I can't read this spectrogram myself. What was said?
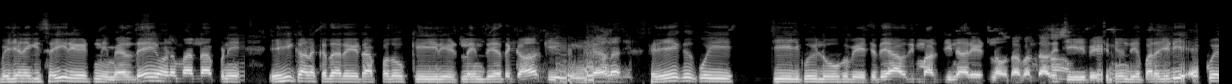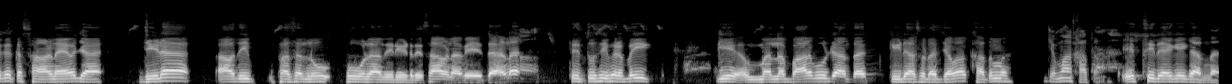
ਵੀ ਜਾਣੀ ਕਿ ਸਹੀ ਰੇਟ ਨਹੀਂ ਮਿਲਦੇ। ਹੁਣ ਮੰਨ ਲਾ ਆਪਣੀ ਇਹੀ ਕਣਕ ਦਾ ਰੇਟ ਆਪਾਂ ਤੋਂ ਕੀ ਰੇਟ ਲੈਂਦੇ ਆ ਤੇ ਗਾਂ ਕੀ ਲੈਂਦੇ ਆ ਨਾ ਹਰੇਕ ਕੋਈ ਚੀਜ਼ ਕੋਈ ਲੋਕ ਵੇਚਦੇ ਆ ਆਪਦੀ ਮਰਜ਼ੀ ਨਾਲ ਰੇਟ ਲਾਉਂਦਾ ਬੰਦਾ ਉਹਦੀ ਹਾਂ। ਚੀਜ਼ ਵੇਚਣੀ ਹੁੰਦੀ ਹੈ ਪਰ ਜਿਹੜੀ ਇੱਕੋ ਇੱਕ ਕਿਸਾਨ ਹੈ ਉਹ ਜਾ ਜਿਹੜਾ ਆਪਦੀ ਫਸਲ ਨੂੰ ਹੋਰਾਂ ਦੇ ਰੇਟ ਦੇ ਹਿਸਾਬ ਨਾਲ ਵੇਚਦਾ ਹੈ ਨਾ ਹਾਂ। ਤੇ ਤੁਸੀਂ ਫਿਰ ਬਈ ਕੀ ਮਤਲਬ ਬਾਹਰ ਬੂਰ ਜਾਂਦਾ ਕੀੜਾ ਤੁਹਾਡਾ ਜਮਾ ਖਤਮ? ਜਮਾ ਖਾਤਾ ਇੱਥੇ ਰਹਿ ਕੇ ਕਰਨਾ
